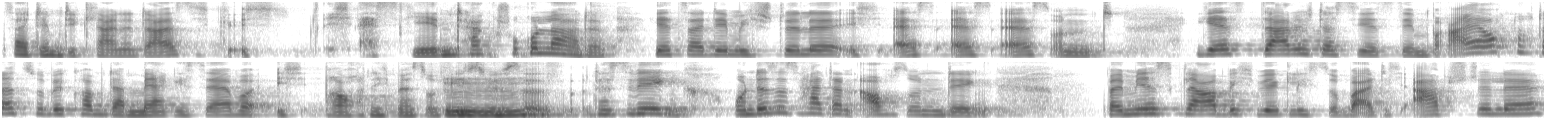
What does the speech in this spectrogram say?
Seitdem die Kleine da ist, ich, ich ich esse jeden Tag Schokolade. Jetzt, seitdem ich stille, ich esse, esse, esse. Und jetzt, dadurch, dass sie jetzt den Brei auch noch dazu bekommt, da merke ich selber, ich brauche nicht mehr so viel mhm. Süßes. Deswegen, und das ist halt dann auch so ein Ding. Bei mir ist, glaube ich, wirklich, sobald ich abstille,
